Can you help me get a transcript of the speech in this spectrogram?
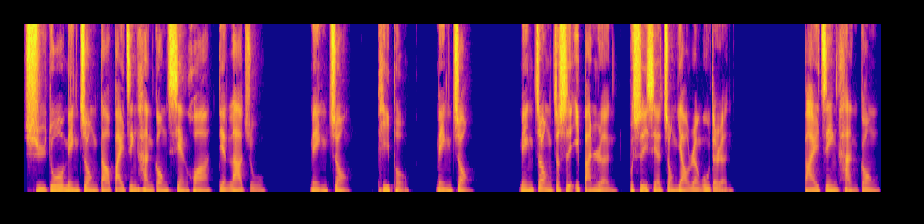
许多民众到白金汉宫献花、点蜡烛。民众 （people），民众，民众就是一般人，不是一些重要人物的人。白金汉宫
